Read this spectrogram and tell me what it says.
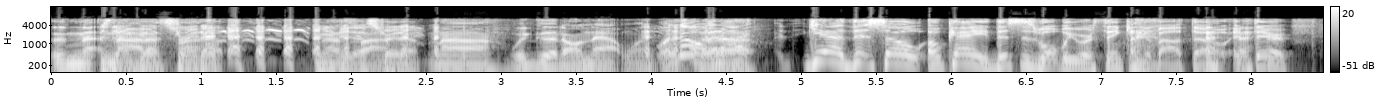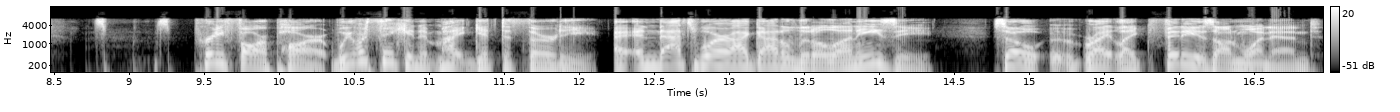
Uh, nah, Is that that's straight fine. up? You wanna that straight up? Nah, we good on that one. Well, But, no, and uh, I, yeah. This, so okay, this is what we were thinking about though. if they're it's, it's pretty far apart, we were thinking it might get to thirty, A- and that's where I got a little uneasy. So uh, right, like Fitty is on one end.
